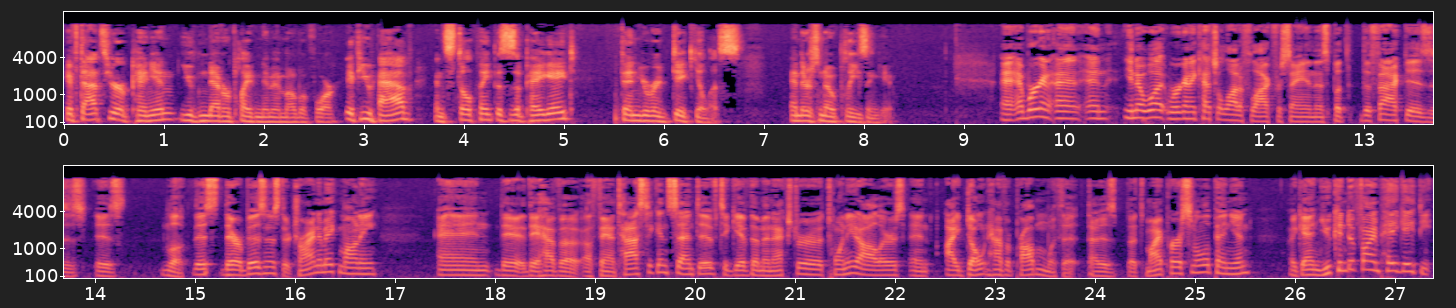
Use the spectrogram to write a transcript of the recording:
If that's your opinion, you've never played an MMO before. If you have and still think this is a pay gate, then you're ridiculous, and there's no pleasing you. And, and we're gonna and, and you know what? We're gonna catch a lot of flack for saying this but the fact is is is look this they're a business they're trying to make money and they they have a, a fantastic incentive to give them an extra twenty dollars and I don't have a problem with it. That is that's my personal opinion. Again you can define paygate the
